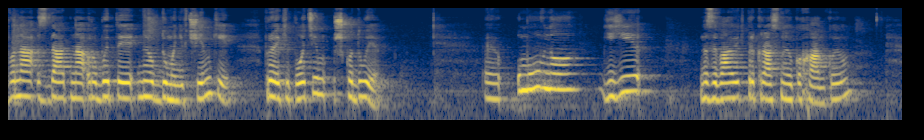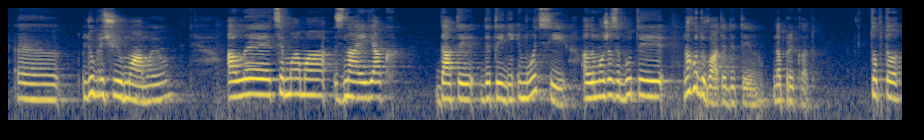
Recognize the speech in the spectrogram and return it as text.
вона здатна робити необдумані вчинки, про які потім шкодує. Е, Умовно її називають прекрасною коханкою, е, люблячою мамою, але ця мама знає, як дати дитині емоції, але може забути нагодувати дитину, наприклад. Тобто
